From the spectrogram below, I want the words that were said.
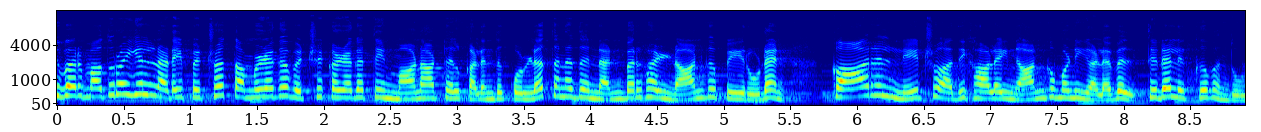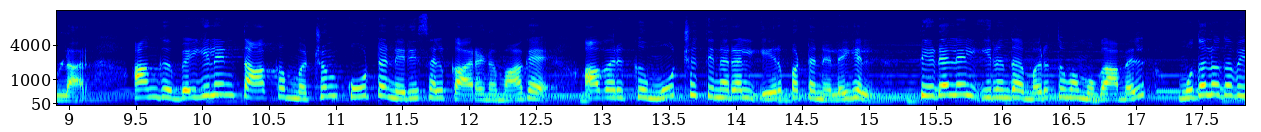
இவர் மதுரையில் நடைபெற்ற தமிழக வெற்றிக்கழகத்தின் மாநாட்டில் கலந்து கொள்ள தனது நண்பர்கள் நான்கு பேருடன் காரில் நேற்று அதிகாலை நான்கு மணி அளவில் திடலுக்கு வந்துள்ளார். அங்கு வெயிலின் தாக்கம் மற்றும் கூட்ட நெரிசல் காரணமாக அவருக்கு மூச்சு திணறல் ஏற்பட்ட நிலையில் திடலில் இருந்த மருத்துவ முகாமில் முதலுதவி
